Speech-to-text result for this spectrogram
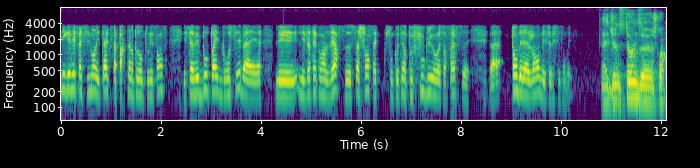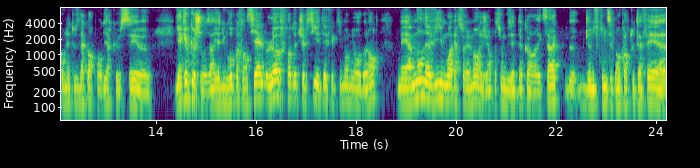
dégainait facilement les tacs, ça partait un peu dans tous les sens et ça avait beau pas être grossier, bah, les, les attaquants adverses, sachant son côté un peu fougueux dans la surface, bah, tendaient la jambe et se laissaient tomber. John Stones, je crois qu'on est tous d'accord pour dire que c'est il y a quelque chose, hein, il y a du gros potentiel. L'offre de Chelsea était effectivement mirobolante. Mais à mon avis, moi personnellement, et j'ai l'impression que vous êtes d'accord avec ça, John Stones n'est pas encore tout à fait euh,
